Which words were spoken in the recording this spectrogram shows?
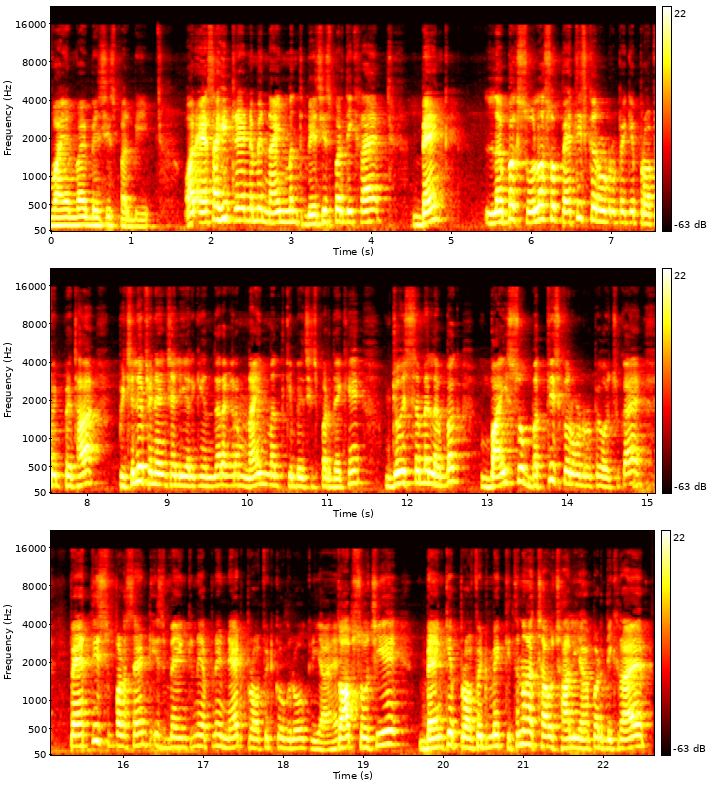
वाई एन वाई बेसिस पर भी। और ऐसा ही ट्रेंड हमें नाइन मंथ बेसिस पर दिख रहा है। बैंक लगभग 1635 करोड़ रुपए के प्रॉफिट पे था पिछले फाइनेंशियल ईयर के अंदर, अगर हम नाइन मंथ के बेसिस पर देखें, जो इस समय लगभग 2232 करोड़ रुपए हो चुका है। 35 परसेंट इस बैंक ने अपने नेट प्रॉफिट को ग्रो किया है। तो आप सोचिए बैंक के प्रॉफिट में कितना अच्छा उछाल यहाँ पर दिख रहा है।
